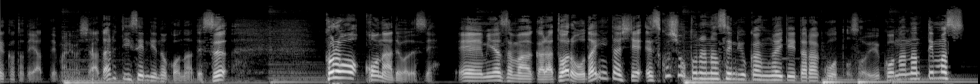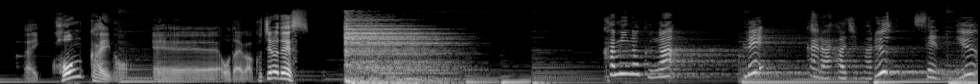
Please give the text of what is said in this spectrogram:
いうことでやってまいりました。アダルティ川柳のコーナーです。このコーナーではですね、えー、皆様からとあるお題に対して、えー少し大人な川柳を考えていただこうと、そういうコーナーになっています。はい。今回の、えー、お題はこちらです。上の句が、れから始まる川柳。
